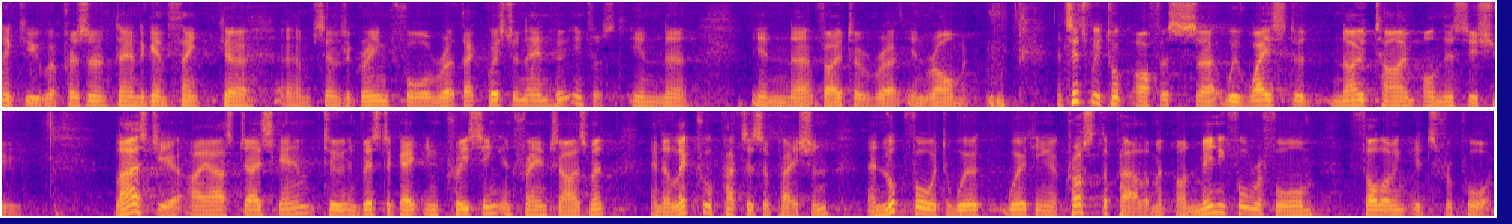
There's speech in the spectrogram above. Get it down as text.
Thank you, uh, President, and again thank uh, um, Senator Green for uh, that question and her interest in, uh, in uh, voter enrolment. and since we took office, we've wasted no time on this issue. Last year, I asked JSCEM to investigate increasing enfranchisement and electoral participation and look forward to work, working across the parliament on meaningful reform following its report.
